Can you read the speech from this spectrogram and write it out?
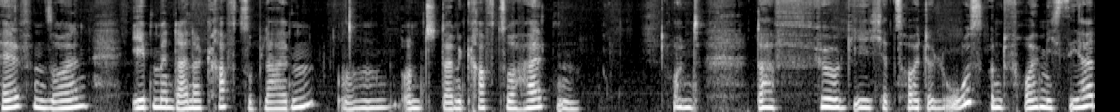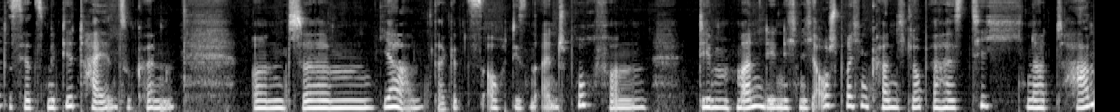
helfen sollen, eben in deiner Kraft zu bleiben mm, und deine Kraft zu erhalten. Und dafür gehe ich jetzt heute los und freue mich sehr, das jetzt mit dir teilen zu können. Und ähm, ja, da gibt es auch diesen Einspruch von dem Mann, den ich nicht aussprechen kann. Ich glaube, er heißt Thich Nhat Han.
